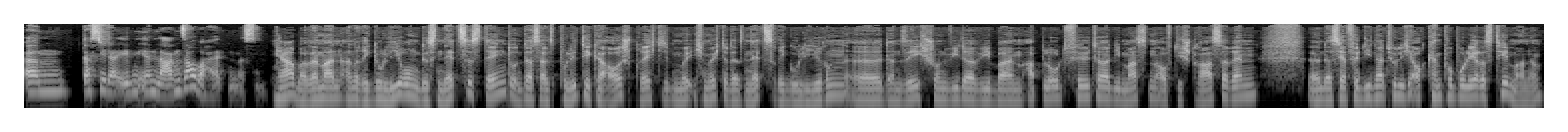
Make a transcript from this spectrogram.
ähm, dass sie da eben ihren Laden sauber halten müssen. Ja, aber wenn man an Regulierung des Netzes denkt und das als Politiker ausspricht, ich möchte das Netz regulieren, äh, dann sehe ich schon wieder wie beim Upload-Filter die Massen auf die Straße rennen. Äh, das ist ja für die natürlich auch kein populäres Thema, ne?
